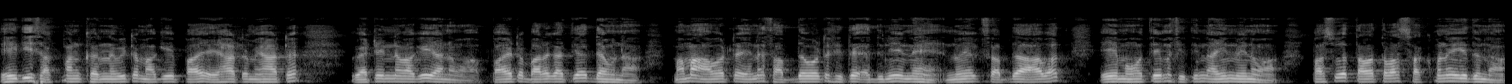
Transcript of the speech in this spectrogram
එෙහිදී සක්මන් කරන විට මගේ පාය එහාට මෙහාට වැටෙන්න වගේ යනවා. පායට බර ගතියක් දැනුණා. මම ආවට එන ශබ්ද වලට සිත ඇදුනේ නැහැ. නොයෙක් ශබ්ද ආවත් ඒ මොහොතේම සිතින් අයින් වෙනවා. පසුව තව තවත් සක්මනේ යෙදුණා.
